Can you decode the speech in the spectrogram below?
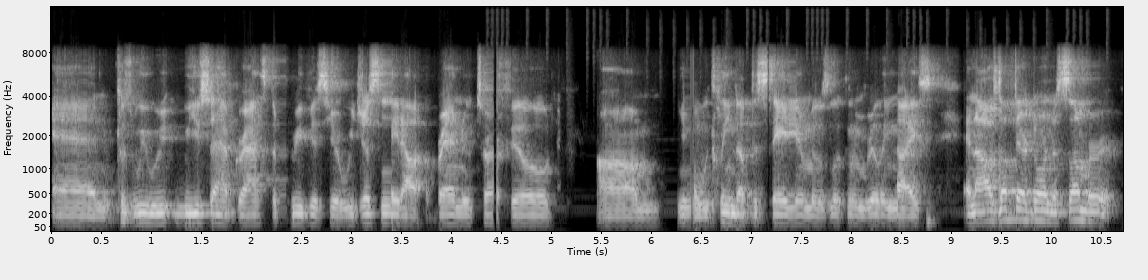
and because we, we we used to have grass the previous year, we just laid out a brand new turf field. Um, you know, we cleaned up the stadium; it was looking really nice. And I was up there during the summer,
